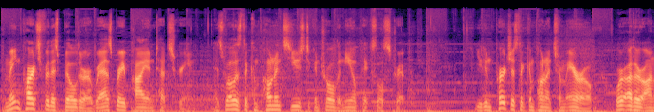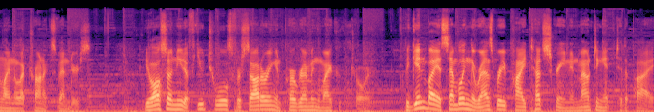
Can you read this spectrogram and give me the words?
The main parts for this build are a Raspberry Pi and touchscreen, as well as the components used to control the NeoPixel strip. You can purchase the components from Arrow or other online electronics vendors. You'll also need a few tools for soldering and programming the microcontroller. Begin by assembling the Raspberry Pi touchscreen and mounting it to the Pi.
